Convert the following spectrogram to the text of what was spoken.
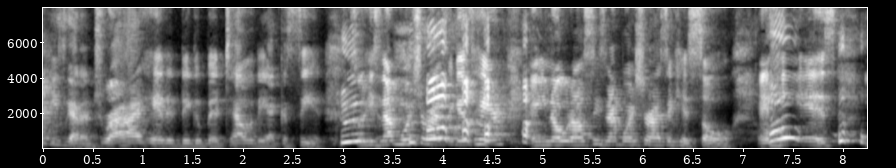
Got, he's got a dry-headed nigga mentality. I can see it. So he's not moisturizing his hair, and you know what else? He's not moisturizing his soul, and he is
